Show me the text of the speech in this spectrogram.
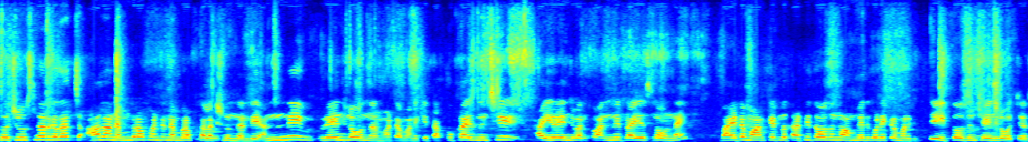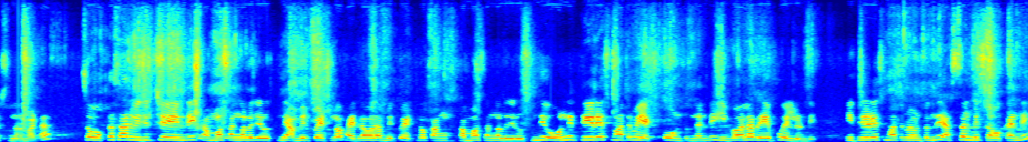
సో చూస్తున్నారు కదా చాలా నెంబర్ ఆఫ్ అంటే నెంబర్ ఆఫ్ కలెక్షన్ ఉందండి. అన్ని రేంజ్లో ఉందన్నమాట. మనకి తక్కువ ప్రైస్ నుంచి హై రేంజ్ వరకు అన్ని ప్రైజెస్లో ఉన్నాయి. బయట మార్కెట్లో థర్టీ థౌసండ్ అమ్మేది కూడా ఇక్కడ మనకి ఎయిట్ థౌసండ్ చేంజ్లో వచ్చేస్తుంది అనమాట సో ఒక్కసారి విజిట్ చేయండి. ఖమ్మా సంఘంలో జరుగుతుంది అమీర్పేటలో హైదరాబాద్ అమీర్పేటలో కం- ఖమ్మా సంఘంలో జరుగుతుంది. ఓన్లీ త్రీ డేస్ మాత్రమే ఎక్కువ ఉంటుందండి. ఇవాళ రేపు ఎల్లుండి. ఈ త్రీ డేస్ మాత్రమే ఉంటుంది. అస్సలు మిస్ అవ్వకండి.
